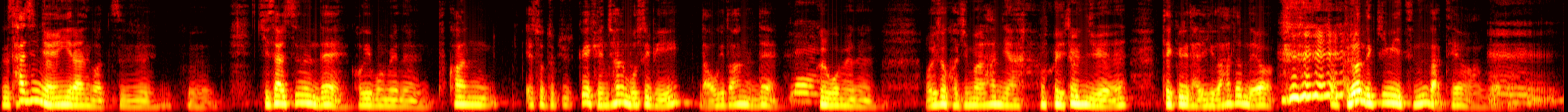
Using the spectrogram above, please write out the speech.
그 사진 여행이라는 것을 그 기사를 쓰는데 거기 보면은 북한 에서도 꽤 괜찮은 모습이 나오기도 하는데 네. 그걸 보면은 어디서 거짓말 하냐 뭐 이런 류의 댓글이 달리기도 하던데요. 좀 그런 느낌이 드는 것 같아요. 아무래도. 음.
